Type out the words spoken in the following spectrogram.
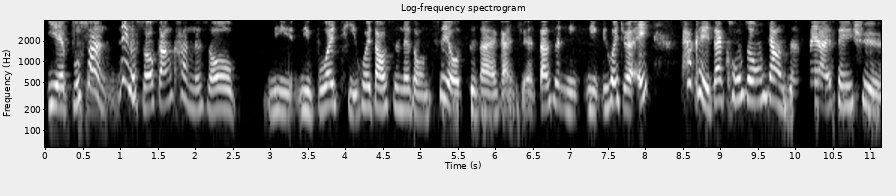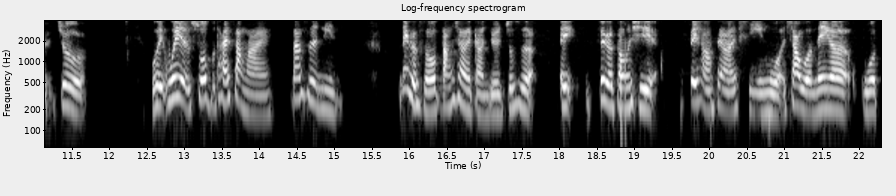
也不算。那个时候刚看的时候，你你不会体会到是那种自由自在的感觉，但是你你你会觉得，哎，它可以在空中这样子飞来飞去，就我我也说不太上来，但是你那个时候当下的感觉就是，哎，这个东西非常非常吸引我。像我那个我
